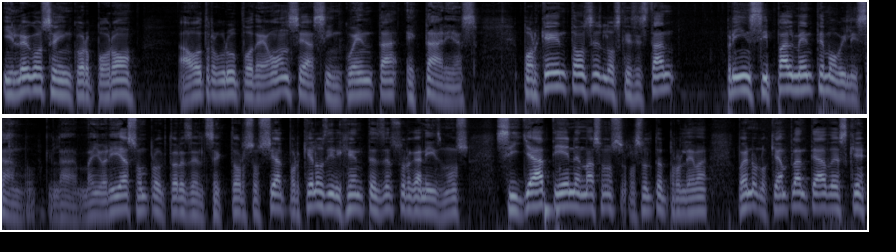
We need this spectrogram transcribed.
y luego se incorporó a otro grupo de 11 a 50 hectáreas. ¿Por qué entonces los que se están principalmente movilizando, que la mayoría son productores del sector social, ¿por qué los dirigentes de sus organismos, si ya tienen más o menos resuelto el problema, bueno, lo que han planteado es que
